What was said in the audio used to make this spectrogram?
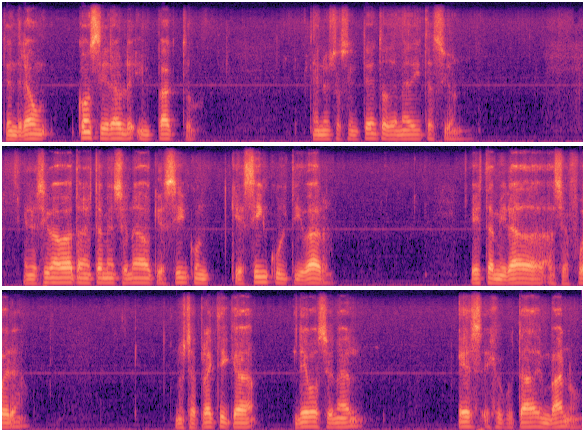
tendrá un considerable impacto en nuestros intentos de meditación. En el Sima está mencionado que sin, que sin cultivar esta mirada hacia afuera, nuestra práctica devocional es ejecutada en vano.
